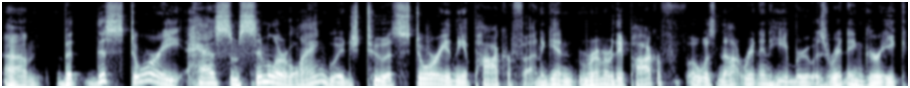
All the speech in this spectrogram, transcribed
Um, but this story has some similar language to a story in the Apocrypha. And again, remember the Apocrypha was not written in Hebrew; it was written in Greek.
